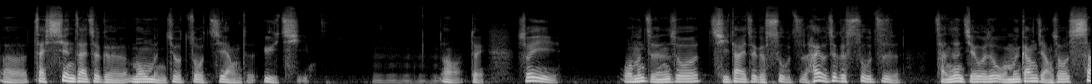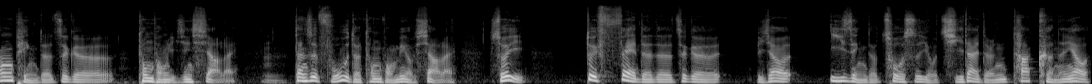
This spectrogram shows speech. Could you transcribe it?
呃，在现在这个 moment 就做这样的预期，嗯嗯嗯嗯，哦对，所以我们只能说期待这个数字，还有这个数字产生结果。说我们刚讲说商品的这个通膨已经下来，嗯，但是服务的通膨没有下来，所以。对 Fed 的这个比较 easing 的措施有期待的人，他可能要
